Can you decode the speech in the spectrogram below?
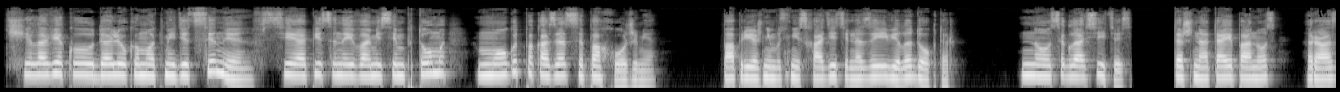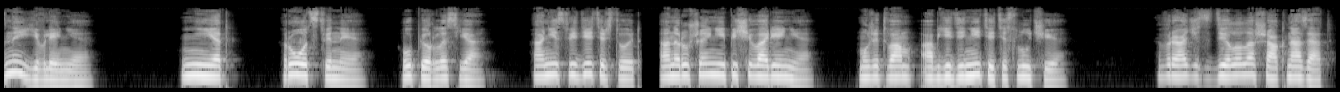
Человеку, далекому от медицины, все описанные вами симптомы могут показаться похожими. По-прежнему снисходительно заявила доктор. Но согласитесь, тошнота и понос – разные явления. Нет, родственные, уперлась я. Они свидетельствуют о нарушении пищеварения. Может, вам объединить эти случаи?» Врач сделала шаг назад.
